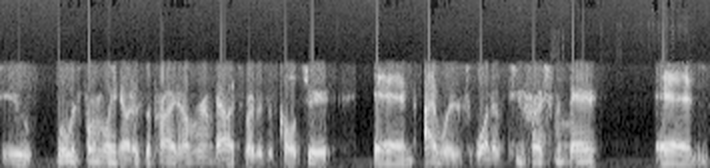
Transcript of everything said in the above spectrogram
to what was formerly known as the Pride Homeroom. Now it's Brothers of Culture, and I was one of two freshmen there. And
